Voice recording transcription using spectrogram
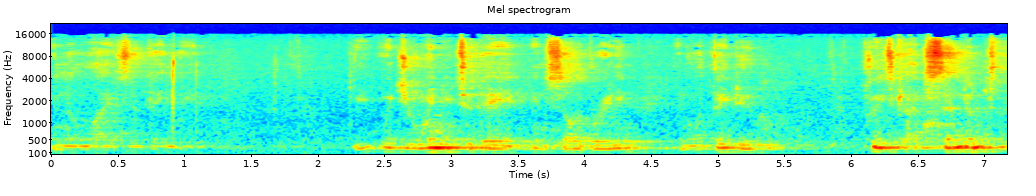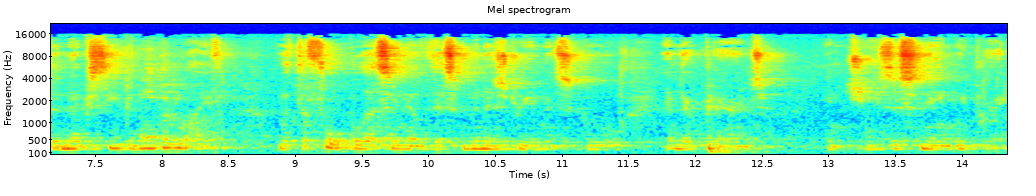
in the lives that they lead. We, join you today in celebrating in what they do. Please, God, send them to the next season of their life with the full blessing of this ministry and this school and their parents. In Jesus' name we pray.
